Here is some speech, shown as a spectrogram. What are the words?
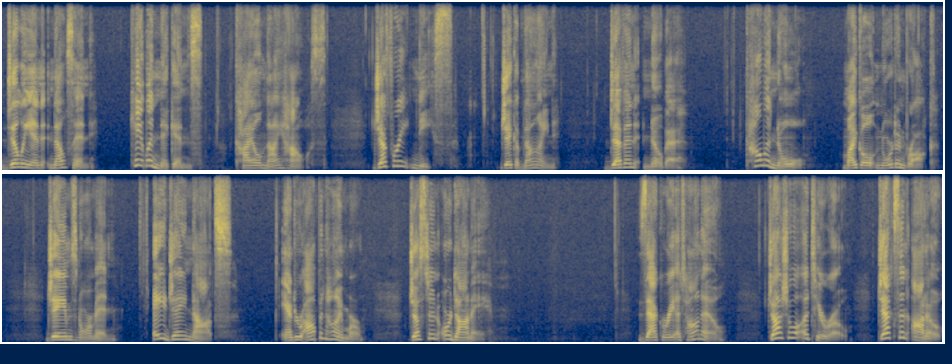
Dillian Nelson, Caitlin Nickens, Kyle Nyhouse, Jeffrey Neese, Jacob Nine, Devin Nobe, Colin Knoll, Michael Nordenbrock, James Norman, AJ Knotts, Andrew Oppenheimer, Justin Ordane, Zachary Atano, Joshua Atiro, Jackson Otto,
